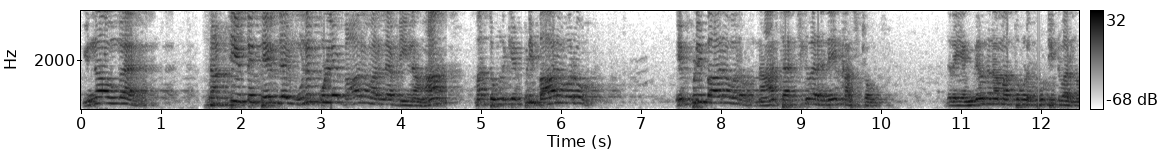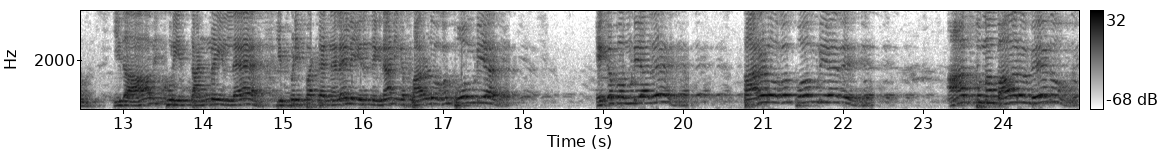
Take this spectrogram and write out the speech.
இன்னும் அவங்க சத்தியத்தை தெரிஞ்ச உனக்குள்ளே பாரம் வரல அப்படின்னா மத்தவங்களுக்கு எப்படி பாரம் வரும்? எப்படி பாரம் வரும் நான் சர்ச்சுக்கு வர்றதே கஷ்டம். இதுல எங்க இருந்து நான் மத்தவங்களை கூட்டிட்டு வரணும்? இது ஆவிக்குரிய தன்மை இல்ல. இப்படிப்பட்ட நிலையில இருந்தீங்கன்னா நீங்க பரலோகம் போக முடியாது. எங்க போக முடியாது? பரலோகம் போக முடியாது. ஆத்ம பாரம் வேணும்.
